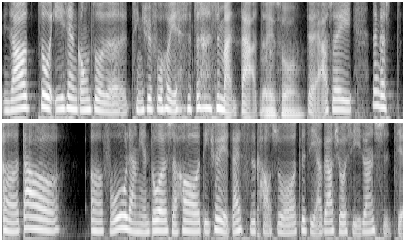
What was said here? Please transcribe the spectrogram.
你知道，做一线工作的情绪负荷也是真的是蛮大的，没错，对啊，所以那个呃到。呃，服务两年多的时候，的确也在思考说自己要不要休息一段时间，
